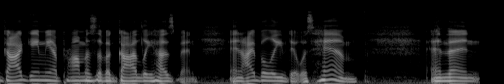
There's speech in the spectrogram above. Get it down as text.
God gave me a promise of a godly husband and I believed it was him. And then,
